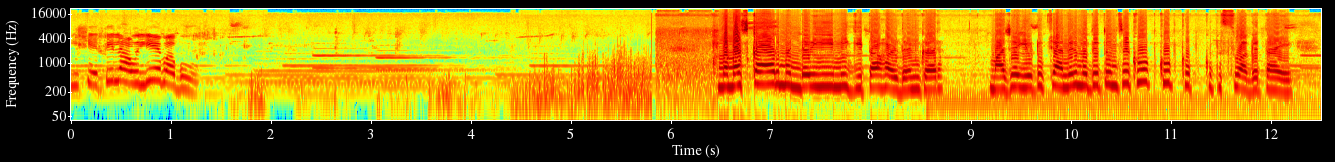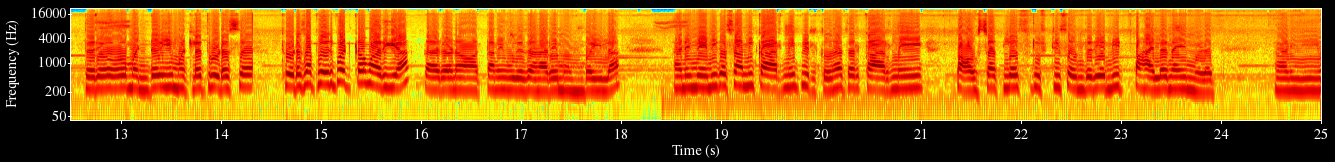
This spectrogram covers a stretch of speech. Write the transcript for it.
ही शेती लावली आहे बाबू. नमस्कार मंडळी मी गीता हळदणकर. माझ्या यूट्यूब चॅनलमध्ये तुमचे खूप खूप खूप खूप स्वागत आहे. तर मंडळी म्हटलं थोडंसं थोडासा फेरफटका मारूया कारण आता मी उद्या जाणार आहे मुंबईला. आणि नेहमी कसं आम्ही कारने फिरतो ना तर कारने पावसातलं सृष्टी सौंदर्य नीट पाहायला नाही मिळत. आणि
